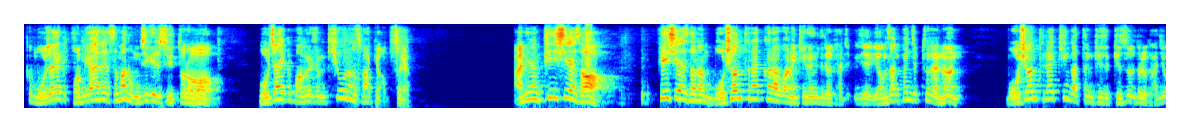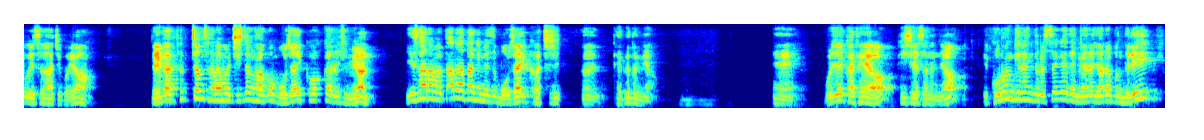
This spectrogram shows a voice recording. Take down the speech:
그 모자이크 범위 안에서만 움직일 수 있도록 모자이크 범위를 좀 키우는 수밖에 없어요. 아니면 PC에서 PC에서는 motion tracker라고 하는 기능들을 가지고 이제 영상 편집 툴에는 motion tracking 같은 기술, 기술들을 가지고 있어 가지고요. 내가 특정 사람을 지정하고 모자이크 효과를 주면 이 사람을 따라다니면서 모자이크가 지- 어, 되거든요. 예, 모자이크가 돼요. PC에서는요. 그런 기능들을 쓰게 되면 여러분들이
